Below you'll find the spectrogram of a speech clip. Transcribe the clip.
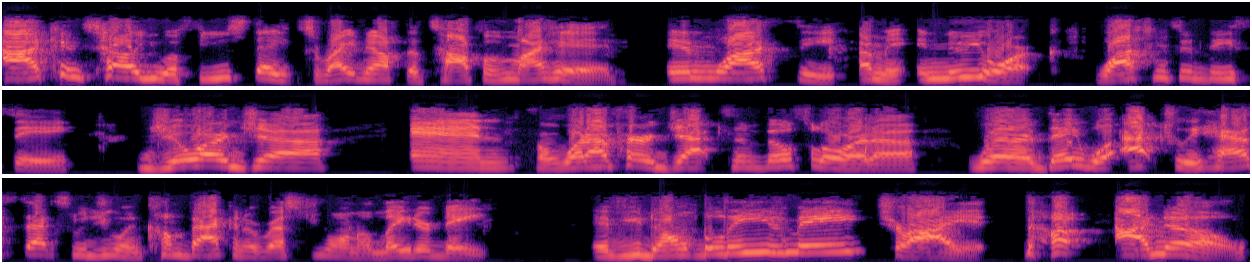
I can tell you a few states right now off the top of my head. NYC, I mean in New York, Washington D.C., Georgia, and from what I've heard, Jacksonville, Florida, where they will actually have sex with you and come back and arrest you on a later date. If you don't believe me, try it. I know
